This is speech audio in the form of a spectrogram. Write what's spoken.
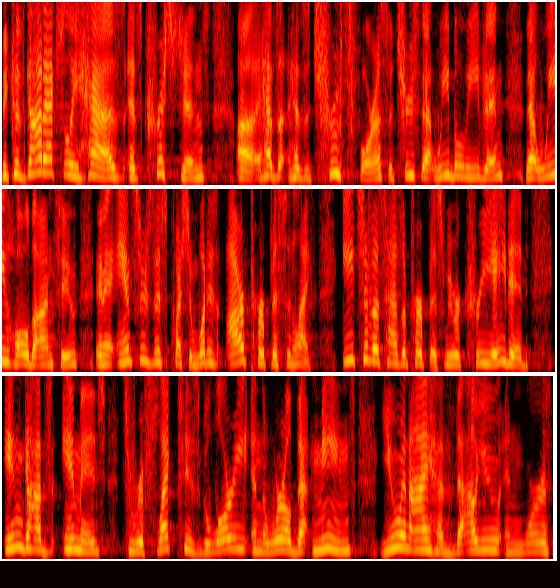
Because God actually has, as Christians, uh, has, a, has a truth for us, a truth that we believe in, that we hold on to, and it answers this question What is our purpose in life? Each of us has a purpose. We were created in God's image to reflect His glory in the world. That means you and I have value and worth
